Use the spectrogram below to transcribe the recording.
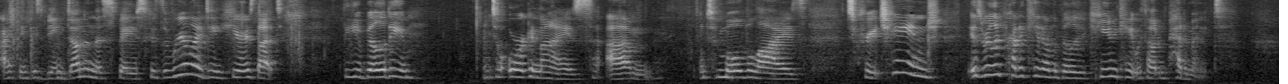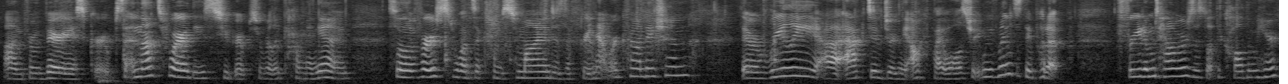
I think is being done in this space because the real idea here is that the ability to organize um, and to mobilize to create change is really predicated on the ability to communicate without impediment um, from various groups. And that's where these two groups are really coming in. So the first ones that comes to mind is the Free Network Foundation. They're really uh, active during the Occupy Wall Street movements. They put up freedom towers, is what they call them here,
